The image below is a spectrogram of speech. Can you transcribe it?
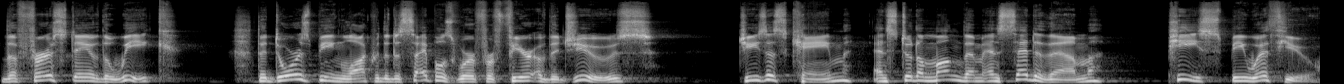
the first day of the week, the doors being locked where the disciples were for fear of the Jews, Jesus came and stood among them and said to them, Peace be with you.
